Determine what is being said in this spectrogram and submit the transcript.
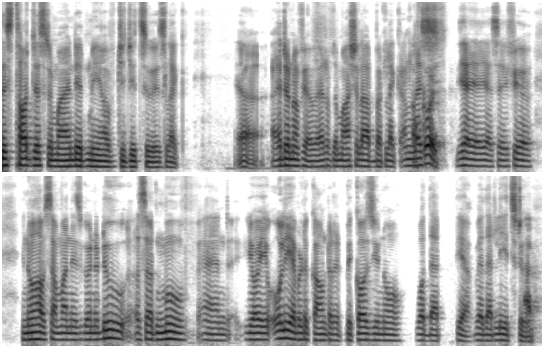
this thought just reminded me of jujitsu. Is like, uh, I don't know if you're aware of the martial art, but like unless, course. yeah, yeah, yeah. So if you you know how someone is going to do a certain move, and you're only able to counter it because you know what that, yeah, where that leads to. Ab-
